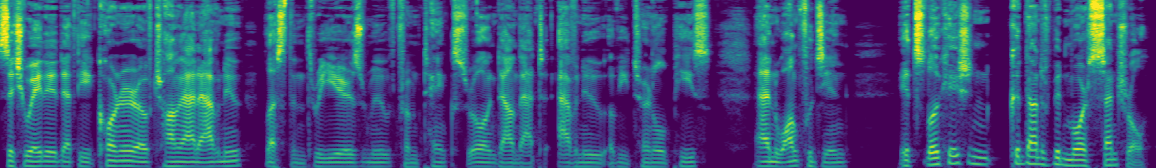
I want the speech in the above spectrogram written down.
Situated at the corner of Chang'an Avenue, less than three years removed from tanks rolling down that avenue of eternal peace, and Wangfujing, its location could not have been more central.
